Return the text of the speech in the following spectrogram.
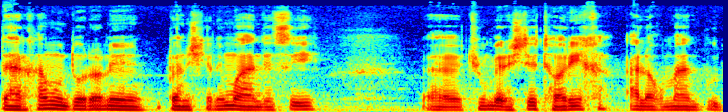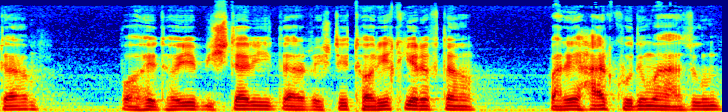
در همون دوران دانشکده مهندسی چون به رشته تاریخ علاقمند بودم واحدهای بیشتری در رشته تاریخ گرفتم. برای هر کدوم از اون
